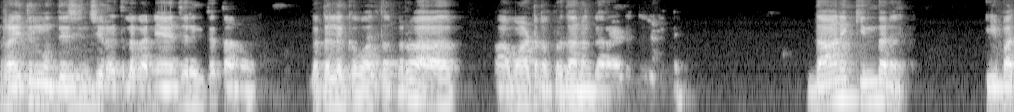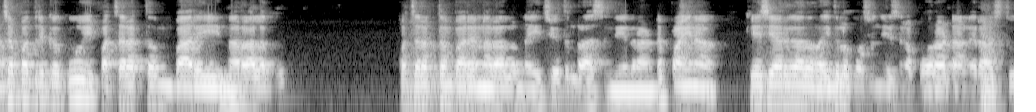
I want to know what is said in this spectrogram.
రైతులను ఉద్దేశించి రైతులకు అన్యాయం జరిగితే తాను గద లెక్క వాళ్తున్నారు ఆ ఆ మాటను ప్రధానంగా రాయడం జరిగింది. దాని కిందనే ఈ పచ్చపత్రికకు ఈ పచ్చరక్తం పారే ఈ నరాలకు పచ్చరక్తం పారే నరాలు ఉన్న ఈ చేతులు రాసింది ఏంద్రా అంటే పైన కేసీఆర్ గారు రైతుల కోసం చేసిన పోరాటాన్ని రాస్తూ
